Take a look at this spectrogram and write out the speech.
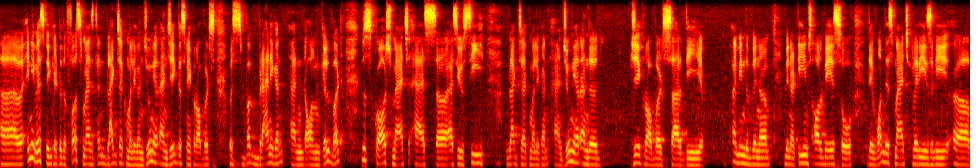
Uh, anyways we get to the first match then blackjack mulligan jr and jake the snake roberts versus buck brannigan and don gilbert. A squash match as uh, as you see blackjack mulligan and jr and the jake roberts are the I mean the winner winner teams always. So they won this match very easily uh,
